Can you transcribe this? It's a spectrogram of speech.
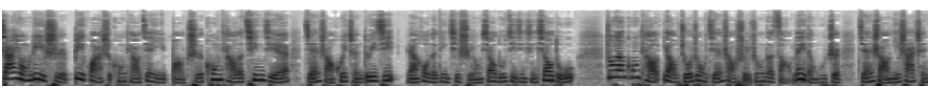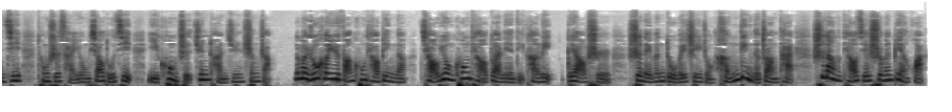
家用立式壁挂式空调建议保持空调的清洁，减少灰尘堆积，然后呢，定期使用消毒剂进行消毒。中央空调要着重减少水中的藻类等物质，减少泥沙沉积，同时采用消毒剂以控制军团菌生长。那么，如何预防空调病呢？巧用空调锻炼抵抗力。不要使室内温度维持一种恒定的状态，适当的调节室温变化，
